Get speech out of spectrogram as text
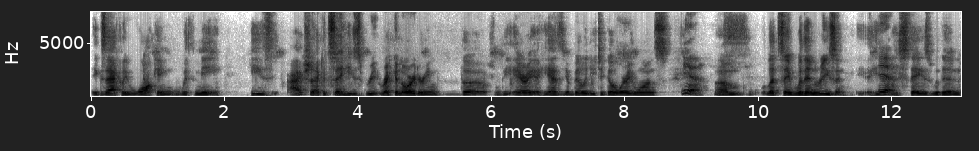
exactly walking with me he's actually i could say he's re- reconnoitering the the area he has the ability to go where he wants yeah. um, let's say within reason he, Yeah. he stays within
